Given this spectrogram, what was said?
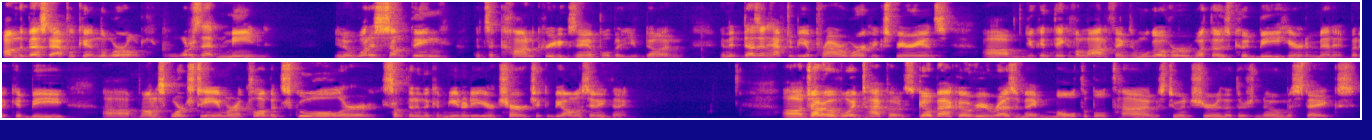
I'm the best applicant in the world. What does that mean? You know, what is something that's a concrete example that you've done? And it doesn't have to be a prior work experience. Um, you can think of a lot of things, and we'll go over what those could be here in a minute. But it could be uh, on a sports team or a club at school or something in the community or church. It could be almost anything. Uh, try to avoid typos. Go back over your resume multiple times to ensure that there's no mistakes.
